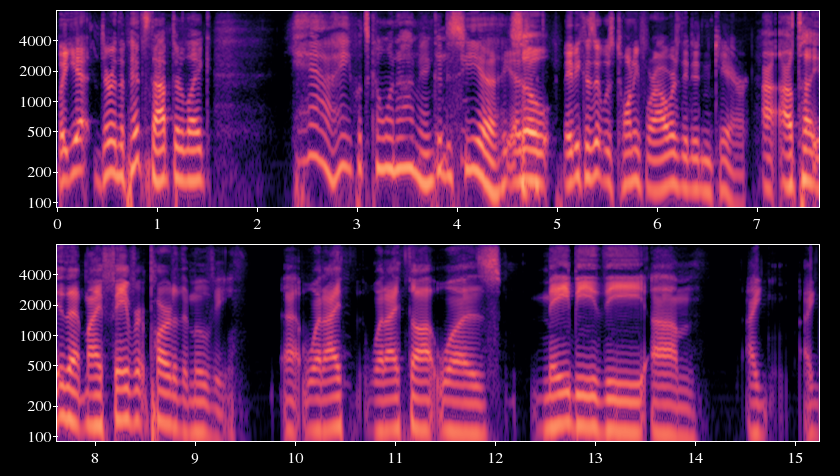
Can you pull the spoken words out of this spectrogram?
But yet during the pit stop, they're like, "Yeah, hey, what's going on, man? Good to see you." So- maybe because it was 24 hours, they didn't care. I'll tell you that my favorite part of the movie, uh, what I what I thought was maybe the um, I I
